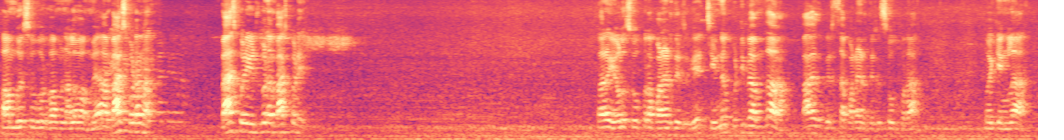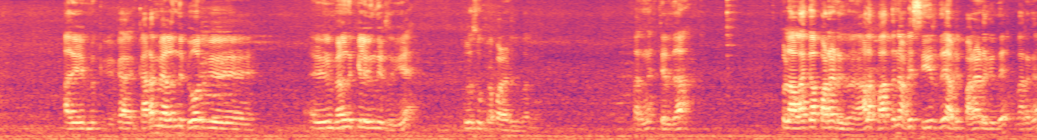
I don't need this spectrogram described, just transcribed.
பாம்பு சூப்பர் பாம்பு நல்ல பாம்பு. ஆ பாக்ஸ் போடணா பாக்ஸ் போடி எடுத்து கூட பாக்ஸ் போடி. பாருங்க எவ்வளோ சூப்பராக படம் எடுத்துட்டு இருக்கு. சின்ன குட்டி பாம்பு தான். பார்க்கறது பெருசாக படம் எடுத்துருக்கு சூப்பராக ஓகேங்களா? அது க- கடை மேலேருந்து டோருக்கு மேலேருந்து கீழே விழுந்துட்டு இருக்கு. இவ்வளோ சூப்பராக படம் எடுத்து பாருங்க. பாருங்க தெரியுதா? இவ்வளோ அழகாக படம் எடுக்கிறோம் ஆளை பார்த்தோன்னா அப்படியே சீருது அப்படியே படம் எடுக்குது. பாருங்க.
